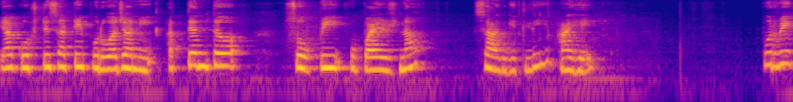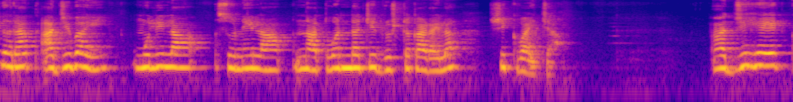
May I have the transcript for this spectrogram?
या गोष्टीसाठी पूर्वजांनी अत्यंत सोपी उपाययोजना सांगितली आहे. पूर्वी घरात आजीबाई मुलीला सुनेला नातवंडाची दृष्ट काढायला शिकवायच्या. आजी हे एक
